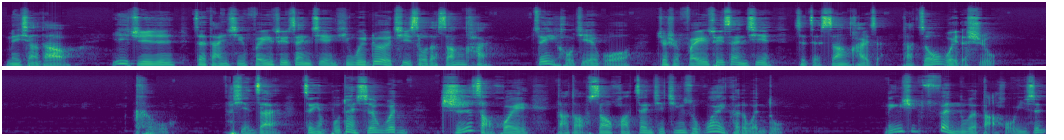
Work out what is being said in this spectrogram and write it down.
没想到一直在担心翡翠战舰因为热气受到伤害，最后结果却是翡翠战舰正在伤害着它周围的事物。可恶！它现在这样不断升温，迟早会达到烧化战舰金属外壳的温度。林勋愤怒的大吼一声，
